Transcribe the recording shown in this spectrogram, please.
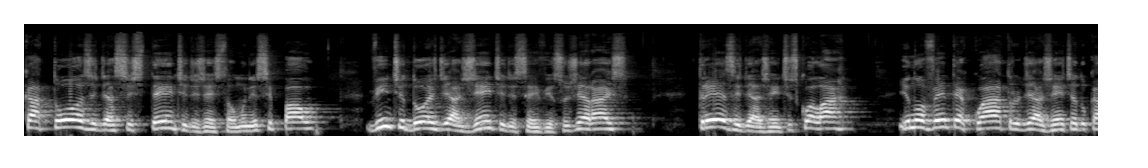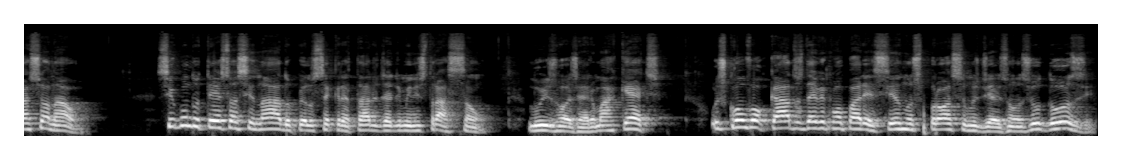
14 de assistente de gestão municipal, 22 de agente de serviços gerais, 13 de agente escolar e 94 de agente educacional. Segundo o texto assinado pelo secretário de Administração, Luiz Rogério Marchetti, os convocados devem comparecer nos próximos dias 11 e 12,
